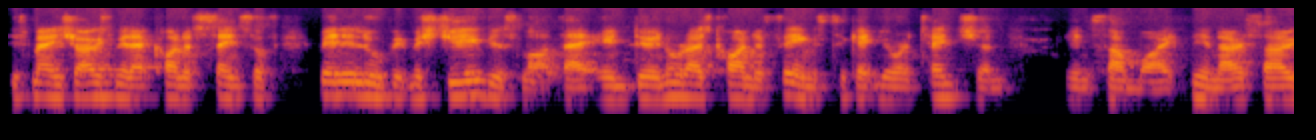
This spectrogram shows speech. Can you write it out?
this man shows me that kind of sense of being a little bit mischievous like that in doing all those kind of things to get your attention in some way, you know. So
